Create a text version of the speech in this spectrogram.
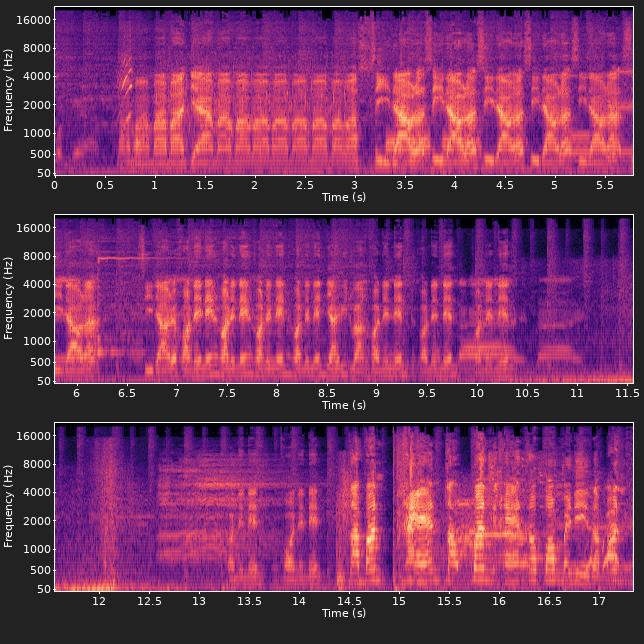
กดด้วยอะมามามามาแจมามามามามามามามาสี่ดาวแล้วสี่ดาวแล้วสี่ดาวแล้วสี่ดาวแล้วสี่ดาวแล้วสี่ดาวแล้วสี่ดาวแล้วขอเน้นๆขอเน้นๆขอเน้นๆขอเน้นๆอย่าให้ผิดหวังขอเน้นๆขอเน้นๆขอเน้นๆ ได้ข อเน้นๆขอเน้นๆสะบั้นแขนสะบั้นแขนเข้าป้อมไปดิสะบั้นแข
